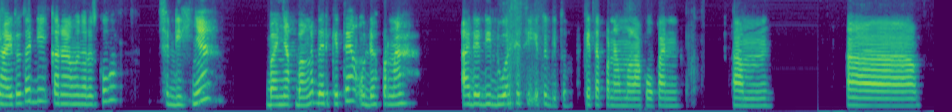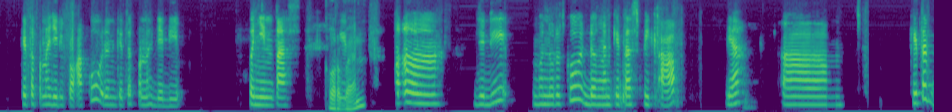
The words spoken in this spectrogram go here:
ya itu tadi karena menurutku sedihnya banyak banget dari kita yang udah pernah ada di dua sisi itu gitu kita pernah melakukan um, uh, kita pernah jadi pelaku dan kita pernah jadi penyintas korban. Gitu. Uh, jadi menurutku dengan kita speak up, ya um, kita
